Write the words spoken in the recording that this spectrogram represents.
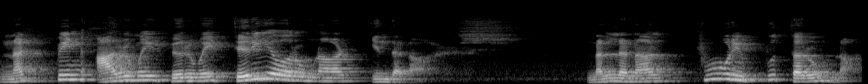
நட்பின் அருமை பெருமை தெரிய வரும் நாள் இந்த நாள். நல்ல நாள் பூரிப்பு தரும் நாள்.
